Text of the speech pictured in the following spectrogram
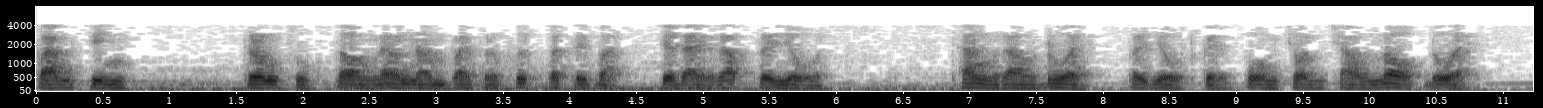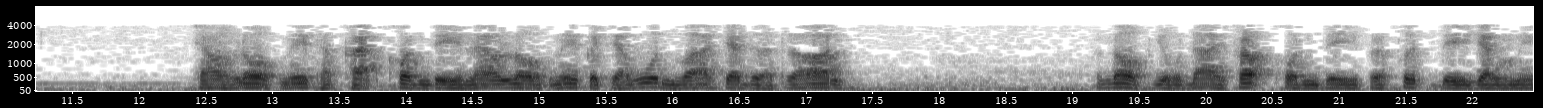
ความจริงตรงถูกต้องแล้วนำไปประพฤติปฏิบัติจะได้รับประโยชน์ ทั้งเราด้วยประโยชน์แก่ปวงชนชาวโลกด้วย ชาวโลกนี้ถ้าขาดคนดีแล้วโลกนี้ก็จะวุ่นวายจะเดือดร้อน โลกอยู่ได้เพราะคนดีประพฤติดียังมี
